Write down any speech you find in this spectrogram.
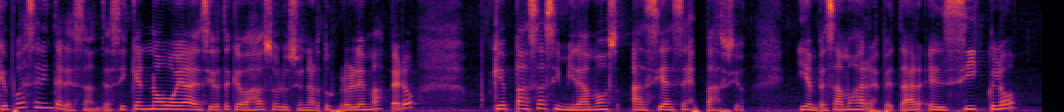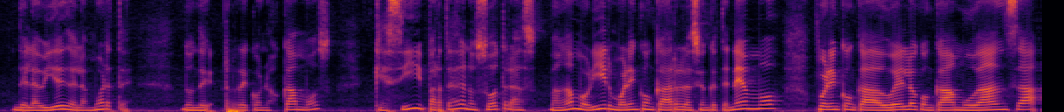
que puede ser interesante. Así que no voy a decirte que vas a solucionar tus problemas, pero ¿qué pasa si miramos hacia ese espacio y empezamos a respetar el ciclo de la vida y de la muerte? Donde reconozcamos que sí, partes de nosotras van a morir, mueren con cada relación que tenemos, mueren con cada duelo, con cada mudanza,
